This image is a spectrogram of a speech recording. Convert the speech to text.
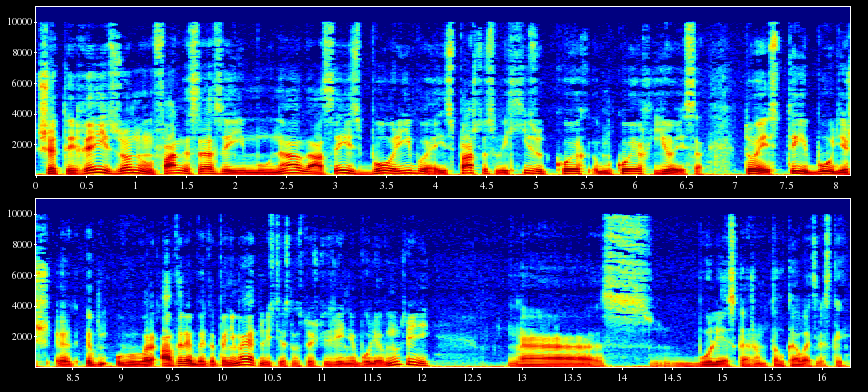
Шетырей зону фарнес раза иммуна ласейс бо рибу из паштус вихизу коях йоиса. То есть ты будешь, э, э, это понимает, ну, естественно, с точки зрения более внутренней, э, более, скажем, толковательской,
